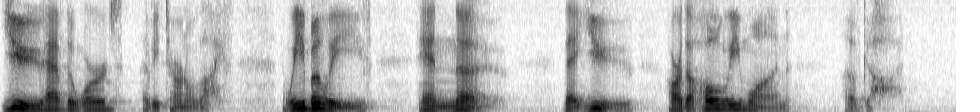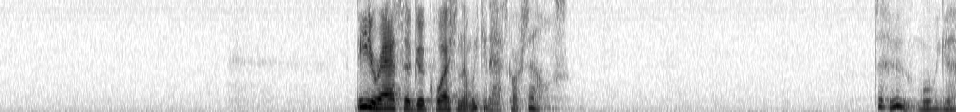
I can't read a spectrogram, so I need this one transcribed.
You have the words of eternal life. We believe and know that you are the Holy One of God. Peter asks a good question that we can ask ourselves. To who will we go?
